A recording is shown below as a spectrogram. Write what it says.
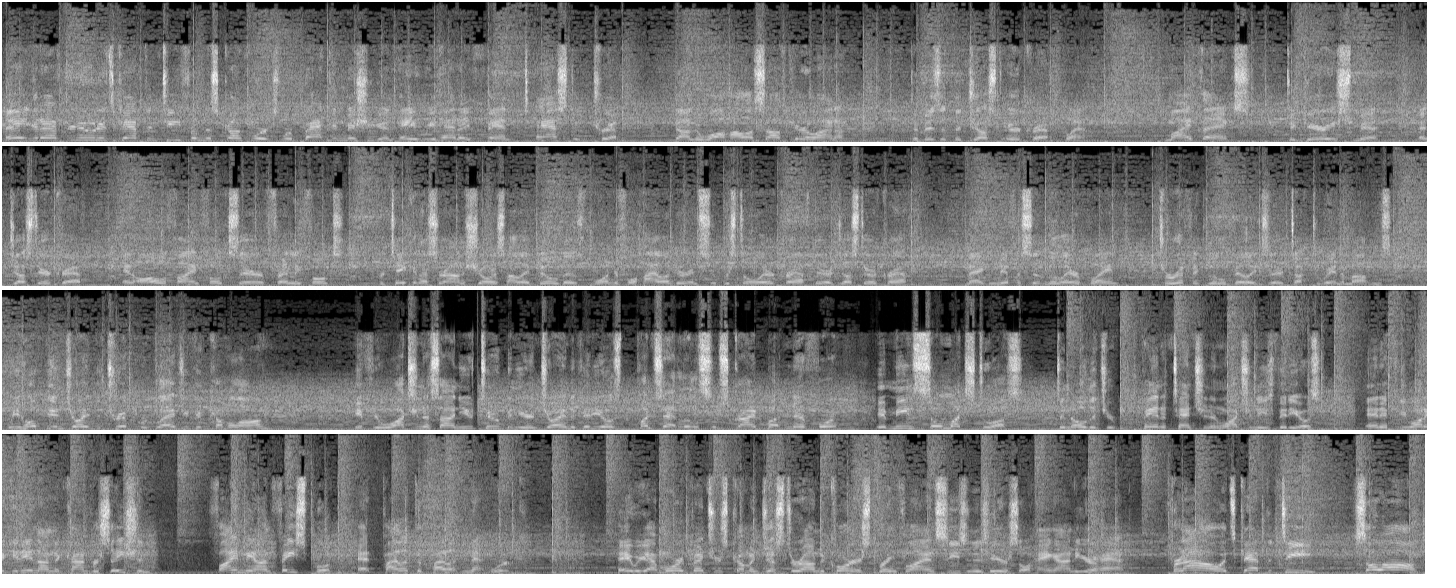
Hey, good afternoon. It's Captain T from the Skunk Works. We're back in Michigan. Hey, we had a fantastic trip down to Walhalla, South Carolina to visit the Just Aircraft plant. My thanks to Gary Schmidt at Just Aircraft and all the fine folks there, friendly folks, for taking us around and showing us how they build those wonderful Highlander and Super STOL aircraft there at Just Aircraft. Magnificent little airplane, terrific little village there tucked away in the mountains. We hope you enjoyed the trip. We're glad you could come along. If you're watching us on YouTube and you're enjoying the videos, punch that little subscribe button there for it. It means so much to us to know that you're paying attention and watching these videos. And if you want to get in on the conversation, find me on Facebook at Pilot to Pilot Network. Hey, we got more adventures coming just around the corner. Spring flying season is here, so hang on to your hat. For now, it's Captain T. So long.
